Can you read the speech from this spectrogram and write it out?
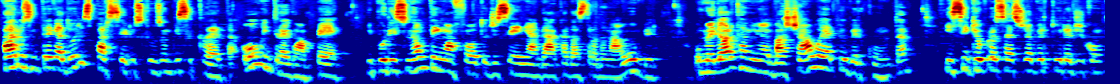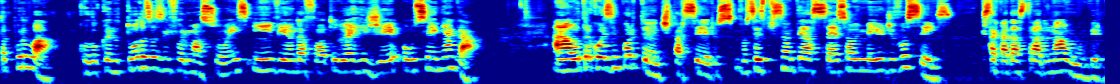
Para os entregadores parceiros que usam bicicleta ou entregam a pé e por isso não têm uma foto de CNH cadastrada na Uber, o melhor caminho é baixar o app Uber Conta e seguir o processo de abertura de conta por lá, colocando todas as informações e enviando a foto do RG ou CNH. Ah, outra coisa importante, parceiros, vocês precisam ter acesso ao e-mail de vocês, que está cadastrado na Uber,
